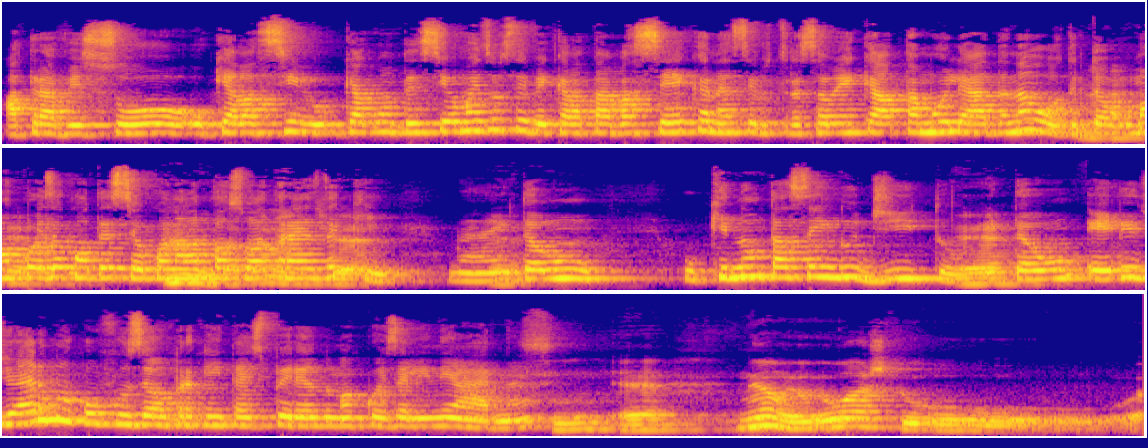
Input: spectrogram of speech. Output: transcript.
atravessou o que ela se o que aconteceu, mas você vê que ela estava seca nessa ilustração e que ela está molhada na outra. Então alguma é, coisa aconteceu quando ela passou atrás daqui, é. né? É. Então o que não está sendo dito. É. Então ele gera uma confusão para quem está esperando uma coisa linear, né? Sim, é. Não, eu, eu acho que o, o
